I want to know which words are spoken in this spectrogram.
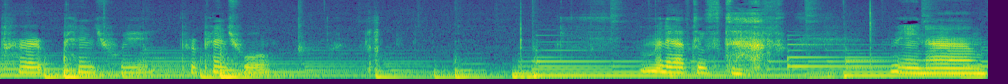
perpetual perpetual I'm gonna have to stop. I mean, um,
